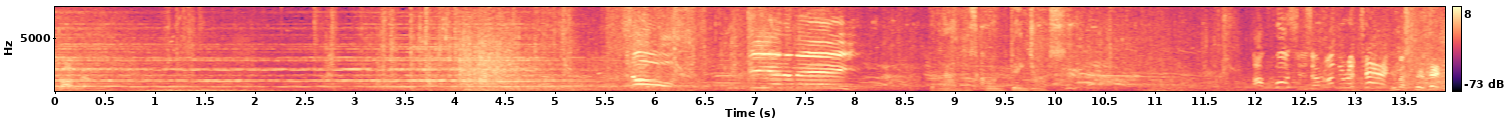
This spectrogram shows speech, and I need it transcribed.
Stronger. Swords! The enemy! The land is growing dangerous. Our forces are under attack! You must be ready.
